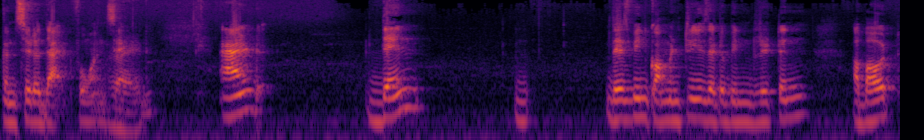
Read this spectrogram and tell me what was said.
consider that for one second. And then there's been commentaries that have been written about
